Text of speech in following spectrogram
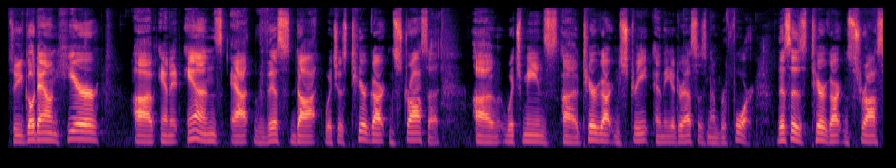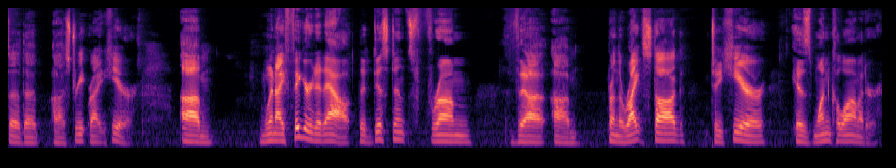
So you go down here uh, and it ends at this dot, which is Tiergartenstrasse, uh, which means uh, Tiergarten Street, and the address is number four. This is Tiergartenstrasse, the uh, street right here. Um, when I figured it out, the distance from the, um, from the Reichstag to here is one kilometer,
